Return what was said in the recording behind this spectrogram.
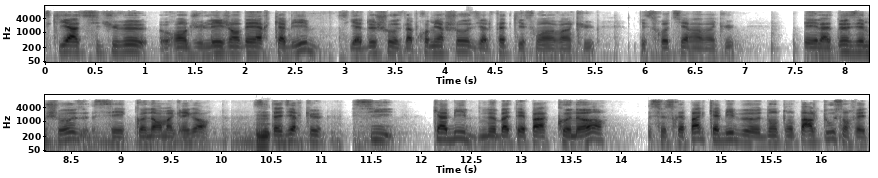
Ce qui a, si tu veux, rendu légendaire Khabib, il y a deux choses. La première chose, il y a le fait qu'il soit invaincu, qu'il se retire invaincu. Et la deuxième chose, c'est Conor McGregor. C'est-à-dire que si Khabib ne battait pas Conor, ce serait pas le Khabib euh, dont on parle tous en fait.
